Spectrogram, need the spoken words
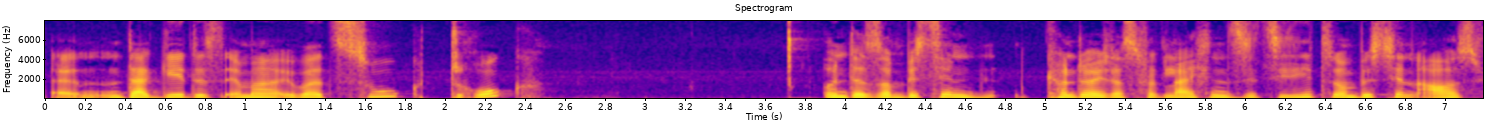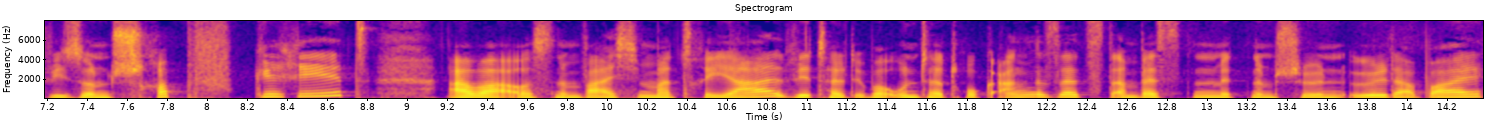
Äh, da geht es immer über Zug, Druck und so ein bisschen, könnt ihr euch das vergleichen, sie sieht so ein bisschen aus wie so ein Schröpfgerät, aber aus einem weichen Material, wird halt über Unterdruck angesetzt, am besten mit einem schönen Öl dabei.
